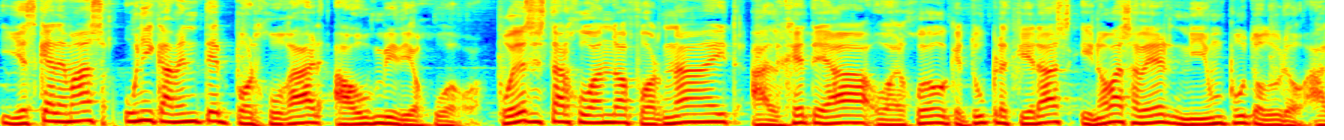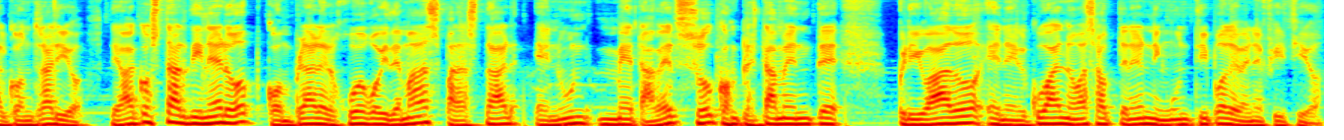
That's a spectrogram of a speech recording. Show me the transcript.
y es que además únicamente por jugar a un videojuego. Puedes estar jugando a Fortnite, al GTA o al juego que tú prefieras y no vas a ver ni un puto duro, al contrario, te va a costar dinero comprar el juego y demás para estar en un metaverso completamente privado en el cual no vas a obtener ningún tipo de beneficio.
